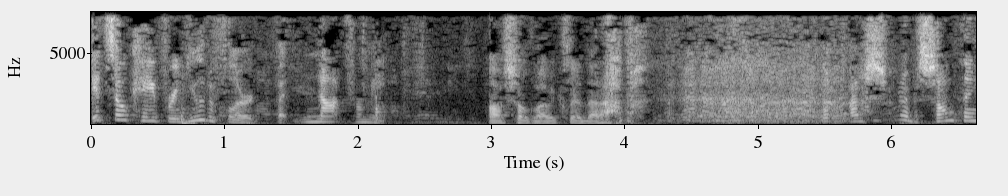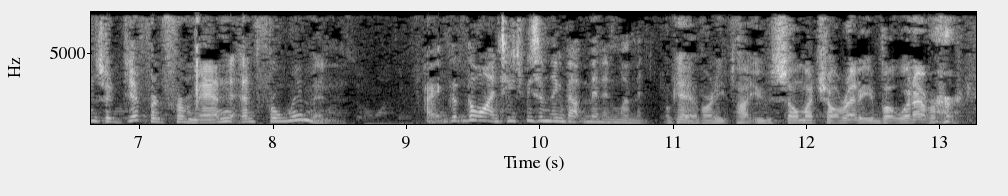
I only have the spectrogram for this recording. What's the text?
It's okay for you to flirt, but not for me. I'm so glad we cleared that up. Look, I'm sorry, but some things are different for men and for women. All right, go on. Teach me something about men and women. Okay, I've already taught you so much already, but whatever.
